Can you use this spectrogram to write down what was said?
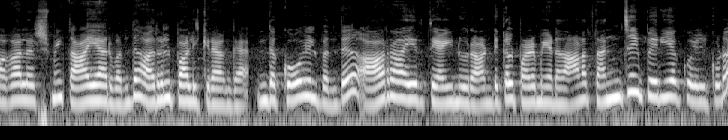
மகாலட்சுமி தாயார் வந்து அருள் பாலிக்கிறாங்க. இந்த கோவில் வந்து ஆறாயிரத்தி ஐநூறு ஆண்டுகள் பழமையானது. ஆனால் தஞ்சை பெரிய கோயில் கூட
